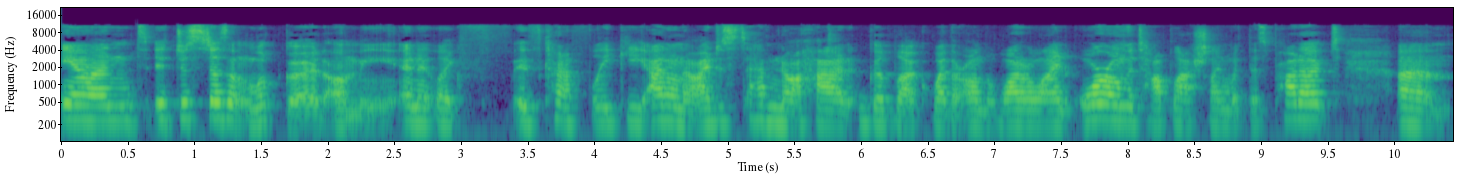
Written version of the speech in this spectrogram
and it just doesn't look good on me. And it like is kind of flaky. I don't know. I just have not had good luck whether on the waterline or on the top lash line with this product. Um,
